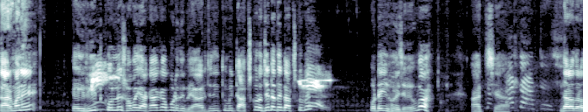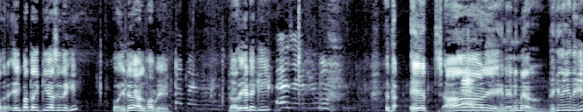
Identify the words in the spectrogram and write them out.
তার মানে এই রিড করলে সবাই একা একা পড়ে দেবে আর যদি তুমি টাচ করো যেটাতে টাচ করবে ওটাই হয়ে যাবে বাহ। আচ্ছা। দাঁড়াও দাঁড়াও দাঁড়াও এই পাতায় কি আছে দেখি? ও এটাও অ্যালফাবেট দাদা এটা কি? এ আরে এখানে অ্যানিম্যাল দেখি দেখি দেখি।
